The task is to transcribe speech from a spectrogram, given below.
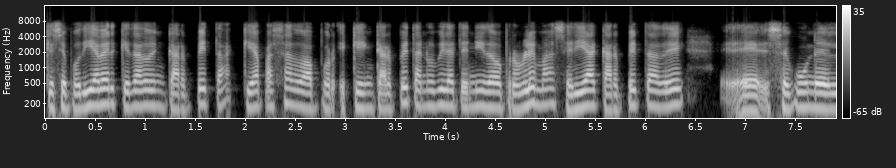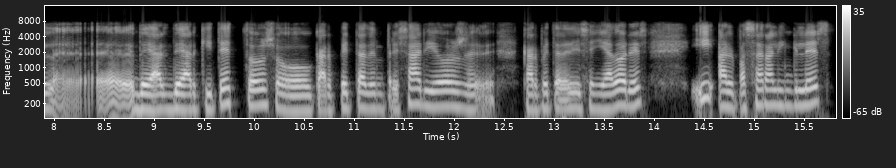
que se podía haber quedado en carpeta, que ha pasado a por, que en carpeta no hubiera tenido problemas, sería carpeta de, eh, según el, eh, de, arquitectos o carpeta de empresarios, eh, carpeta de diseñadores, y al pasar al inglés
